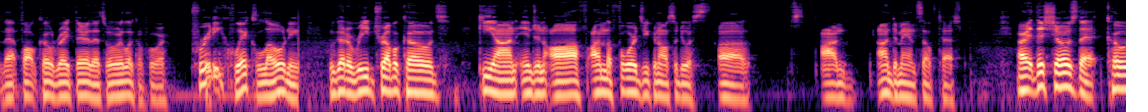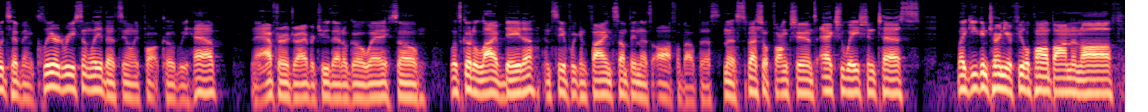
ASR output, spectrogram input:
That fault code right there, that's what we're looking for. Pretty quick loading. We got to read trouble codes, key on, engine off. On the Fords, you can also do a uh, on on-demand self-test. All right, this shows that codes have been cleared recently. That's the only fault code we have. And after a drive or two, that'll go away. So Let's go to live data and see if we can find something that's off about this. The special functions, actuation tests, like you can turn your fuel pump on and off,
